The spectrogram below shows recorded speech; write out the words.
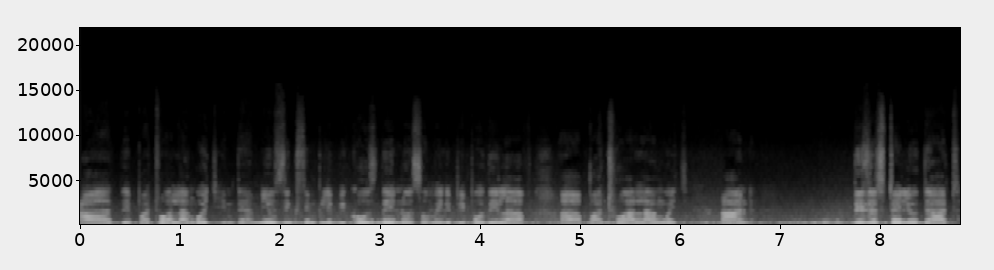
uh, the patois language in their music simply because they know so many people they love uh, patois language. And this is tell you that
